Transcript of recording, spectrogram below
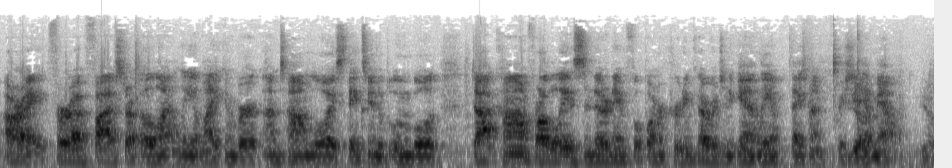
All right, for uh, five-star O-line Liam Eichenberg, I'm Tom Loy. Stay tuned to BlueandGold.com for all the latest in Notre Dame football recruiting coverage. And again, Liam, thanks, man. Appreciate you Yeah. having me out. Yeah.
